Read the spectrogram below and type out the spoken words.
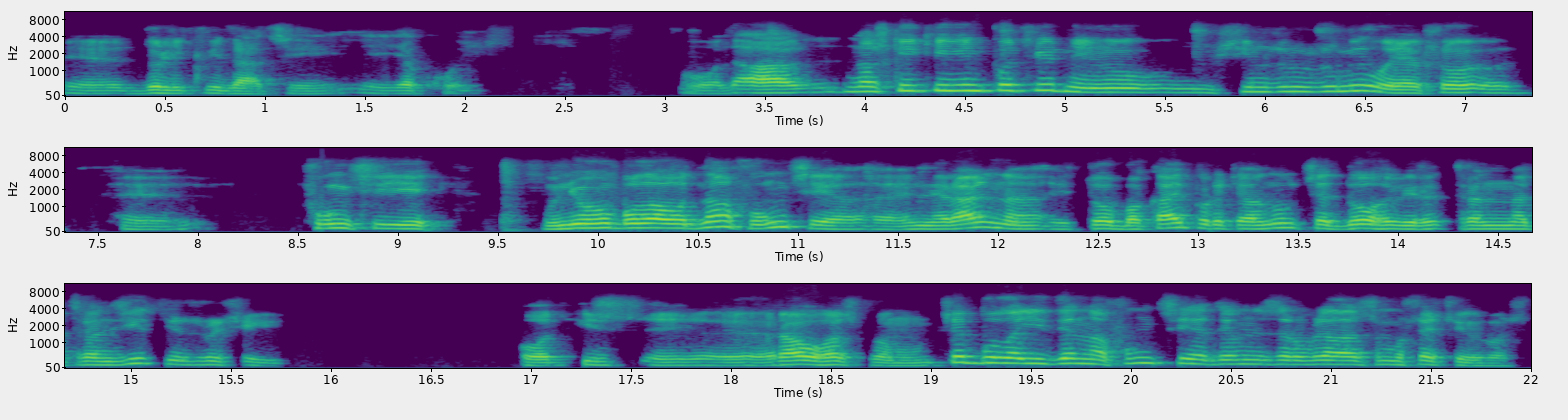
е, до ліквідації якоїсь. От. А наскільки він потрібний, ну всім зрозуміло, якщо функції. У нього була одна функція генеральна, і то Бакай протягнув це договір на транзит із Росією от, із е, РАО Газпромом. Це була єдина функція, де вони заробляли сумасшедші гроші.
